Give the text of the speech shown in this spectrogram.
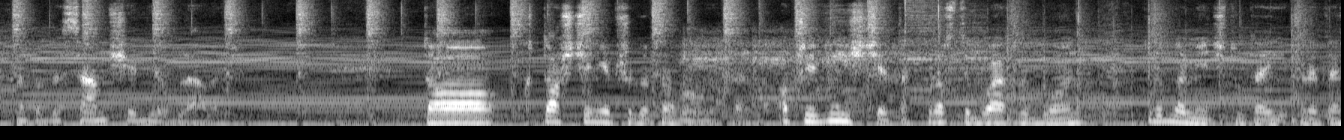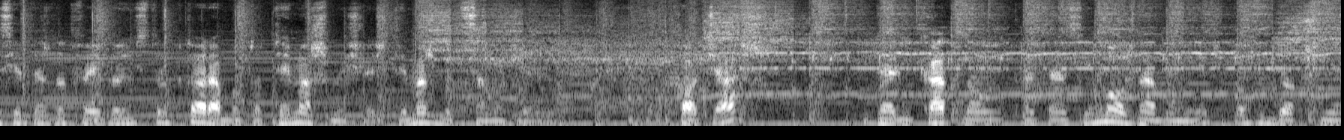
Tak naprawdę sam siebie oblałeś. To ktoś cię nie przygotował do tego. Oczywiście, tak prosty, błahy błąd, trudno mieć tutaj pretensje też do twojego instruktora, bo to ty masz myśleć, ty masz być samodzielny. Chociaż delikatną pretensję można by mieć, bo widocznie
